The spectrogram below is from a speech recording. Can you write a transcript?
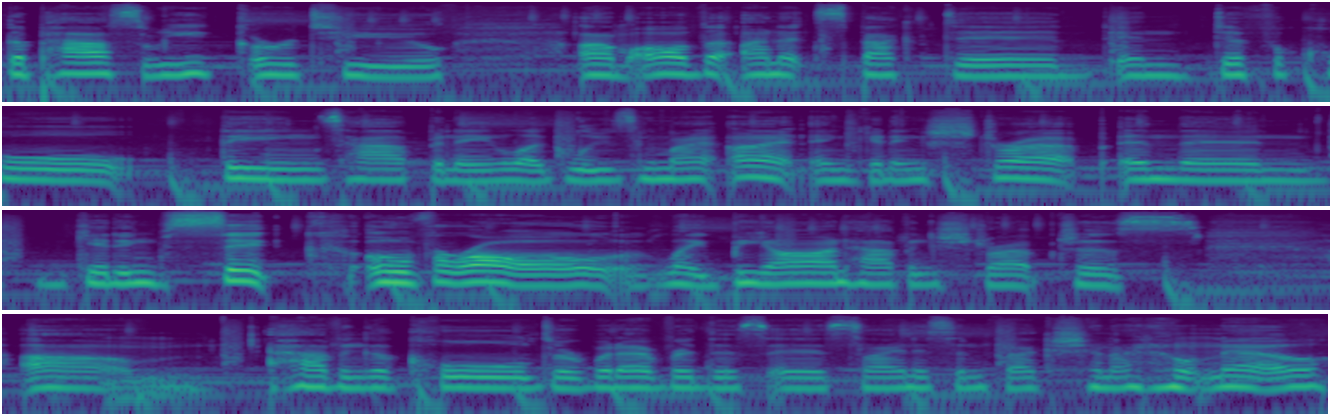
the past week or two, um, all the unexpected and difficult things happening, like losing my aunt and getting strep, and then getting sick overall, like beyond having strep, just um, having a cold or whatever this is, sinus infection, I don't know.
